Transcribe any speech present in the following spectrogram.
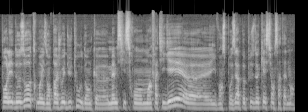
Pour les deux autres, moi, ils n'ont pas joué du tout. Donc, euh, même s'ils seront moins fatigués, euh, ils vont se poser un peu plus de questions, certainement.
